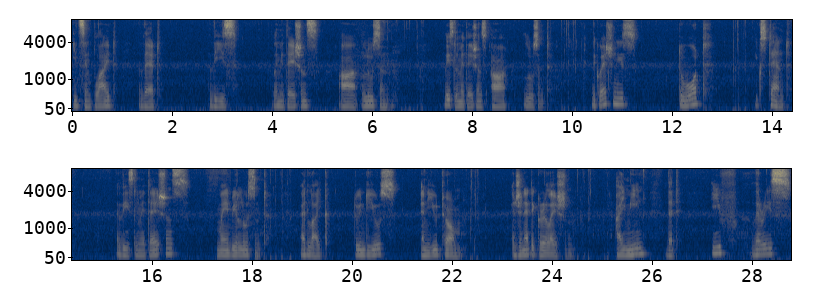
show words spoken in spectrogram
it's implied that these limitations are loosened. These limitations are loosened. The question is to what extent these limitations may be loosened. I'd like to induce a new term, a genetic relation. I mean that if there is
